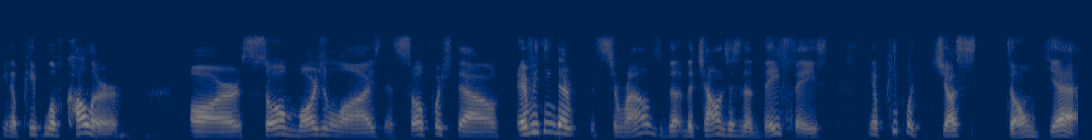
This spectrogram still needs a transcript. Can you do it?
you know people of color are so marginalized and so pushed down. Everything that surrounds the, the challenges that they face, you know, people just don't get.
